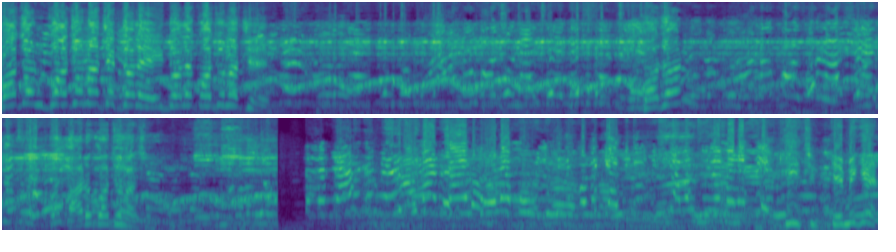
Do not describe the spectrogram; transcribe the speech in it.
কজন কজন আছে দলে? এই দলে কজন আছে? কজন? আরও কজন আছে কি কেমিক্যাল।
